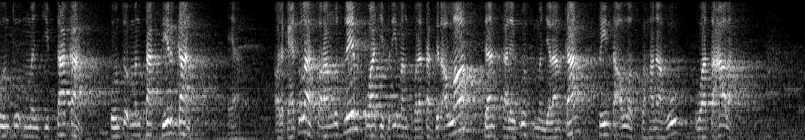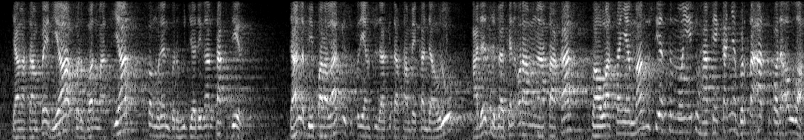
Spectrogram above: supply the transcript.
untuk menciptakan, untuk mentakdirkan ya. Oleh karena itulah seorang muslim wajib beriman kepada takdir Allah dan sekaligus menjalankan perintah Allah Subhanahu wa taala. Jangan sampai dia berbuat maksiat kemudian berhujah dengan takdir. Dan lebih parah lagi seperti yang sudah kita sampaikan dahulu, ada sebagian orang mengatakan bahwasanya manusia semuanya itu hakikatnya bertaat kepada Allah.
